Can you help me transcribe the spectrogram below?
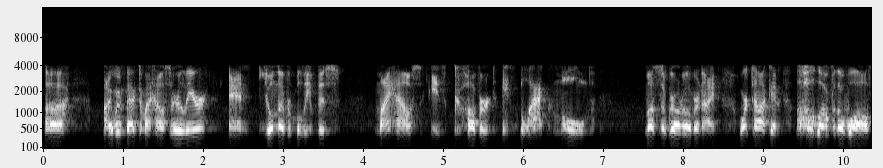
uh, I went back to my house earlier, and you'll never believe this. My house is covered in black mold. Must have grown overnight. We're talking all over the walls,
